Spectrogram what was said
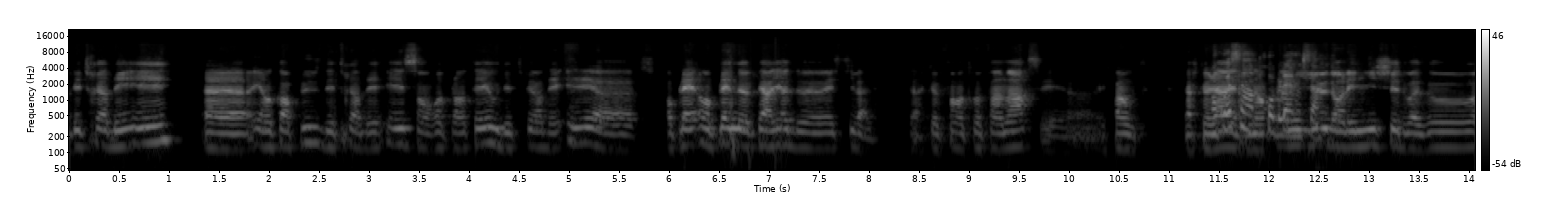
détruire des haies, euh, et encore plus détruire des haies sans replanter ou détruire des haies euh, en, pleine période estivale. C'est-à-dire que fin, entre fin mars et, euh, fin août. C'est-à-dire que là, c'est un problème, ça? Dans les nichés d'oiseaux.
